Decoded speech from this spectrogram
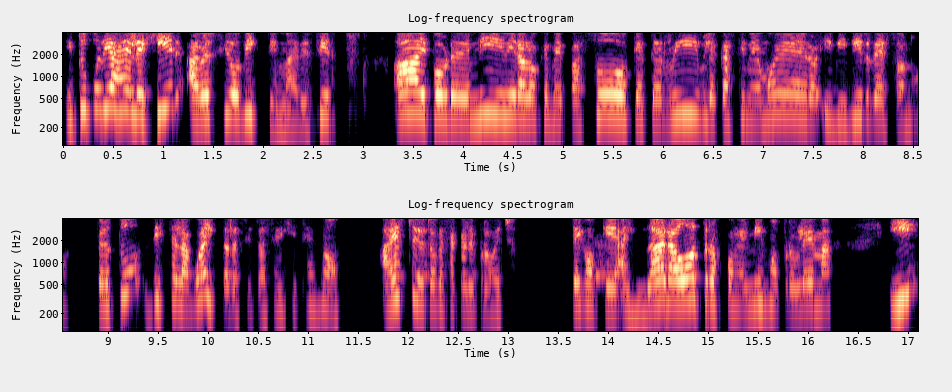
Y tú podías elegir haber sido víctima, es decir, ay, pobre de mí, mira lo que me pasó, qué terrible, casi me muero, y vivir de eso, ¿no? Pero tú diste la vuelta a la situación y dijiste, no, a esto yo tengo que sacarle provecho. Tengo que ayudar a otros con el mismo problema. Y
